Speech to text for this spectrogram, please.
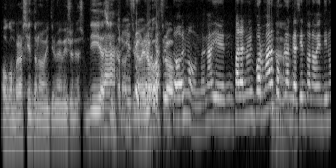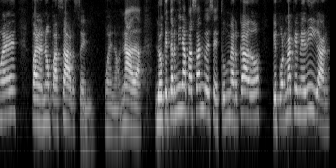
O comprar 199 millones un día, Claro, 199 sí, el otro. todo el mundo. Nadie, para no informar, No. compran de a 199 para no pasarse. Sí. Bueno, nada. Lo que termina pasando es esto, un mercado que por más que me digan,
